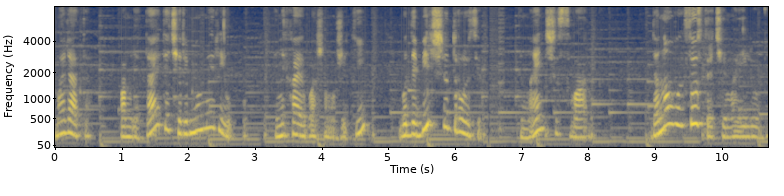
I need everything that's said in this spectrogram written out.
Малята, Пам'ятайте чарівну мирілку, і нехай у вашому житті буде більше друзів і менше сварок. До нових зустрічей, мої любі!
